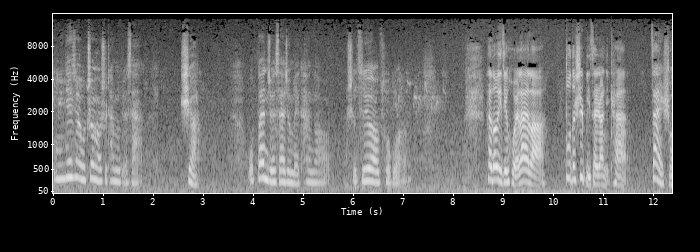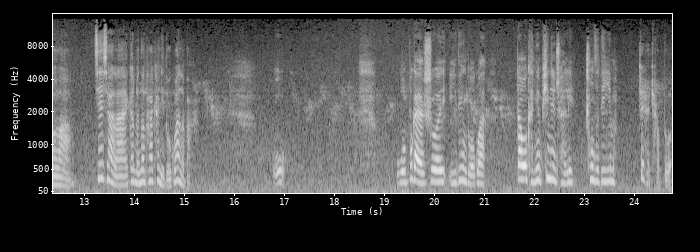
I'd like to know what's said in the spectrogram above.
明天下午正好是他们决赛。是啊，我半决赛就没看到，这次又要错过了。他都已经回来了，多的是比赛让你看。再说了，接下来该轮到他看你夺冠了吧？我我不敢说一定夺冠，但我肯定拼尽全力冲刺第一嘛。这还差不多。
